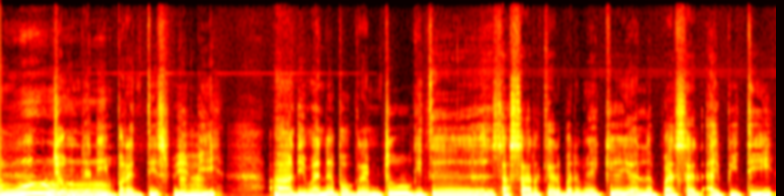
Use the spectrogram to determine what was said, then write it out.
Ooh. Jom jadi perantis PMB. Uh-huh. Ha, di mana program tu kita sasarkan pada mereka yang lepasan IPT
